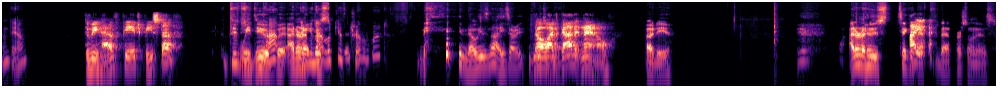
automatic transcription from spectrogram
I'm down. Do we have PHP stuff? Did we do, not, but I don't are know. you not looking at the Trello board? no, he's not. He's already. No, I've that. got it now. Oh, do you? I don't know whose ticket I, that, that person one is.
